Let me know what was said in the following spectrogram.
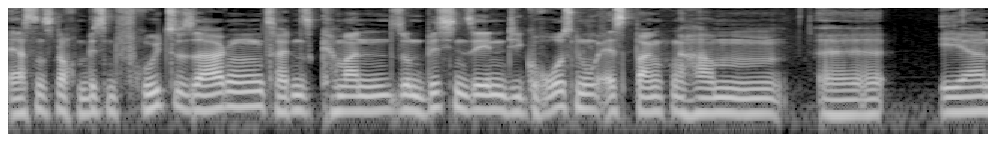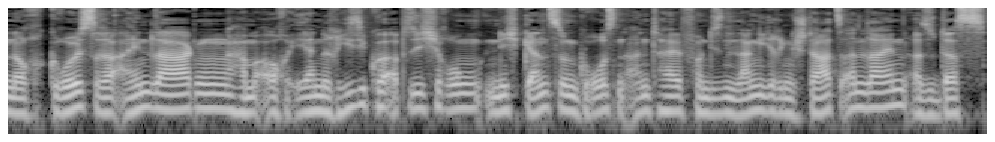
erstens noch ein bisschen früh zu sagen. Zweitens kann man so ein bisschen sehen, die großen US-Banken haben äh, eher noch größere Einlagen, haben auch eher eine Risikoabsicherung, nicht ganz so einen großen Anteil von diesen langjährigen Staatsanleihen. Also das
